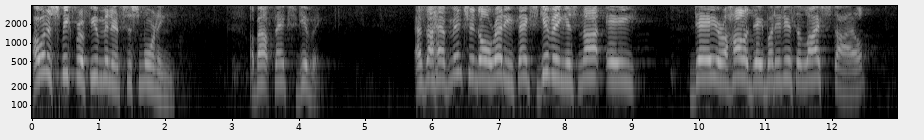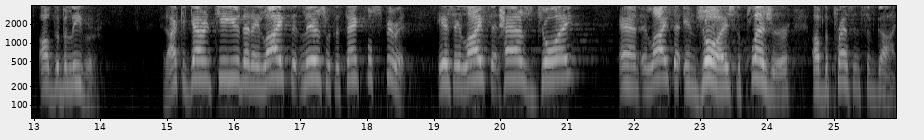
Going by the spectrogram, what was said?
I want to speak for a few minutes this morning about Thanksgiving. As I have mentioned already, Thanksgiving is not a day or a holiday, but it is a lifestyle of the believer. And I can guarantee you that a life that lives with a thankful spirit is a life that has joy and a life that enjoys the pleasure of the presence of God.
